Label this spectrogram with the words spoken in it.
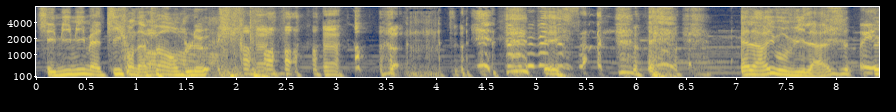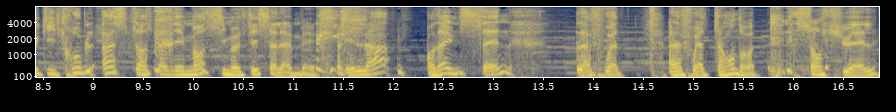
c'est Mimi Mati qu'on a peint en bleu. Et- Elle arrive au village, Oui. ce qui trouble instantanément Timothée Chalamet. Et là, on a une scène la fois, à la fois tendre, sensuelle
